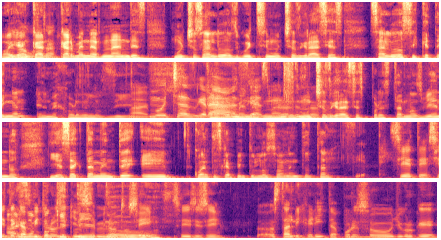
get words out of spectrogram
Oigan, Car-. Carmen Hernández, muchos saludos, Witsi, muchas gracias. Saludos y que tengan el mejor de los días. Ay, pues, Muchas Carmen gracias. Hernández, Gracias, muchas gracias. gracias por estarnos viendo. Y exactamente, eh, ¿cuántos capítulos son en total? Siete. Siete, siete Ay, capítulos de 15 minutos, sí. Sí, sí, sí. Está ligerita, por eso yo creo que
